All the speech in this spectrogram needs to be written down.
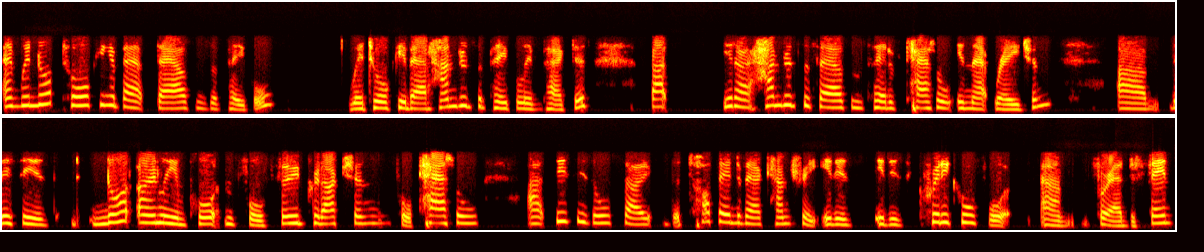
And we're not talking about thousands of people. We're talking about hundreds of people impacted, but, you know, hundreds of thousands head of cattle in that region. Um, this is not only important for food production, for cattle, uh, this is also the top end of our country. It is it is critical for um, for our defence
